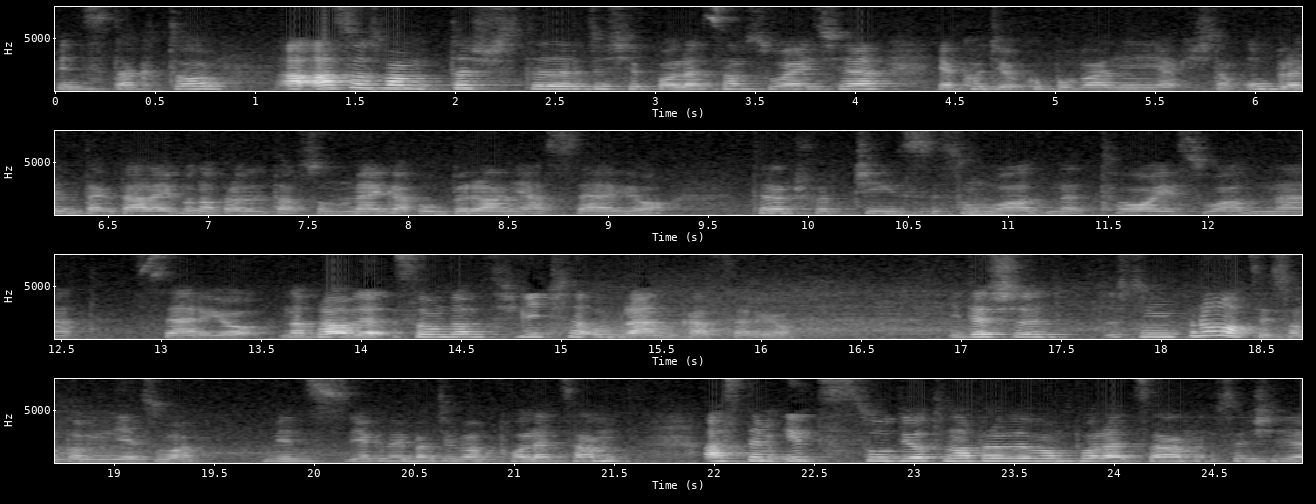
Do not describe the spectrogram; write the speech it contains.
więc tak to. A Asos Wam też serdecznie polecam, słuchajcie, jak chodzi o kupowanie jakichś tam ubrań i tak dalej, bo naprawdę tam są mega ubrania, serio. Te na przykład jeansy są ładne, to jest ładne, serio. Naprawdę są tam śliczne ubranka, serio. I też e, w sumie promocje są tam niezłe, więc jak najbardziej Wam polecam. A z tym It Studio to naprawdę Wam polecam, w sensie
